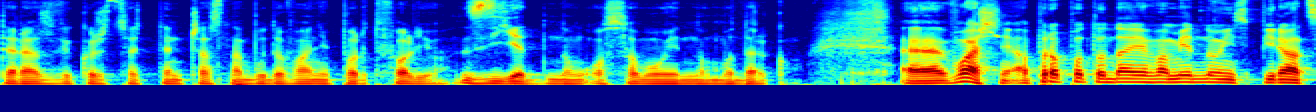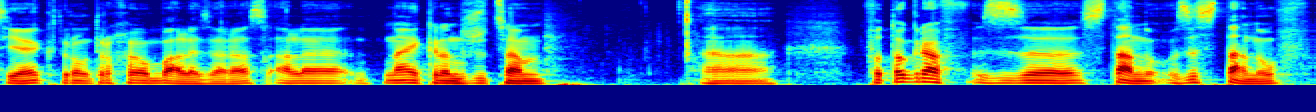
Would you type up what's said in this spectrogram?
teraz wykorzystać ten czas na budowanie portfolio z jedną osobą, jedną modelką. E, właśnie, a propos to daję wam jedną inspirację, którą trochę obalę zaraz, ale na ekran wrzucam e, Fotograf z Stanu, ze Stanów,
